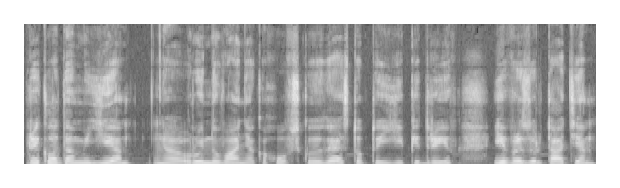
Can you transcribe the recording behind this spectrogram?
Прикладом є е, руйнування Каховської ГЕС, тобто її підрив, і в результаті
